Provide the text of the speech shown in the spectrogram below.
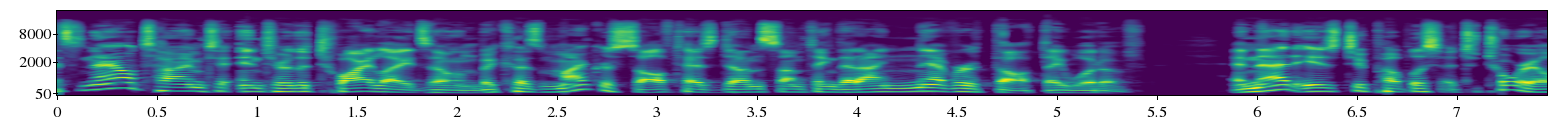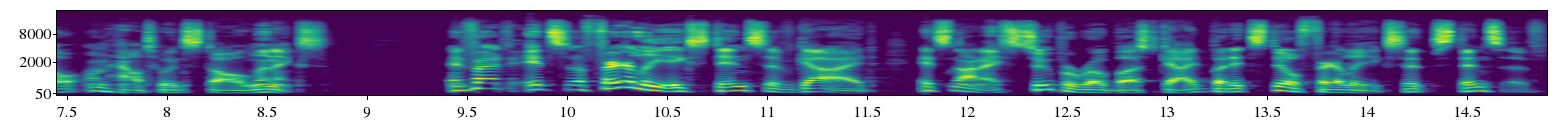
It's now time to enter the twilight zone because Microsoft has done something that I never thought they would have, and that is to publish a tutorial on how to install Linux. In fact, it's a fairly extensive guide. It's not a super robust guide, but it's still fairly ex- extensive.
